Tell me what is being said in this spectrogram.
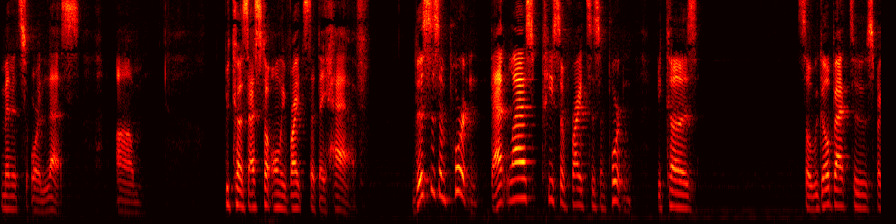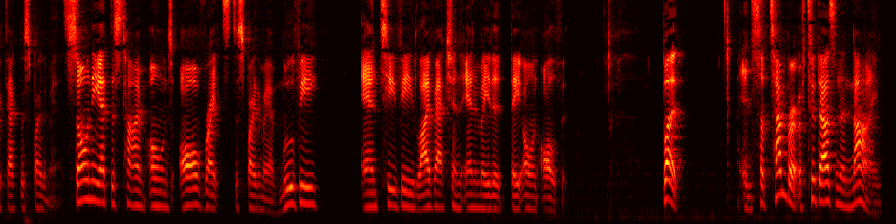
minutes or less um, because that's the only rights that they have. This is important. That last piece of rights is important because so we go back to Spectacular Spider Man. Sony at this time owns all rights to Spider Man movie and TV, live action, animated. They own all of it. But in September of 2009,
